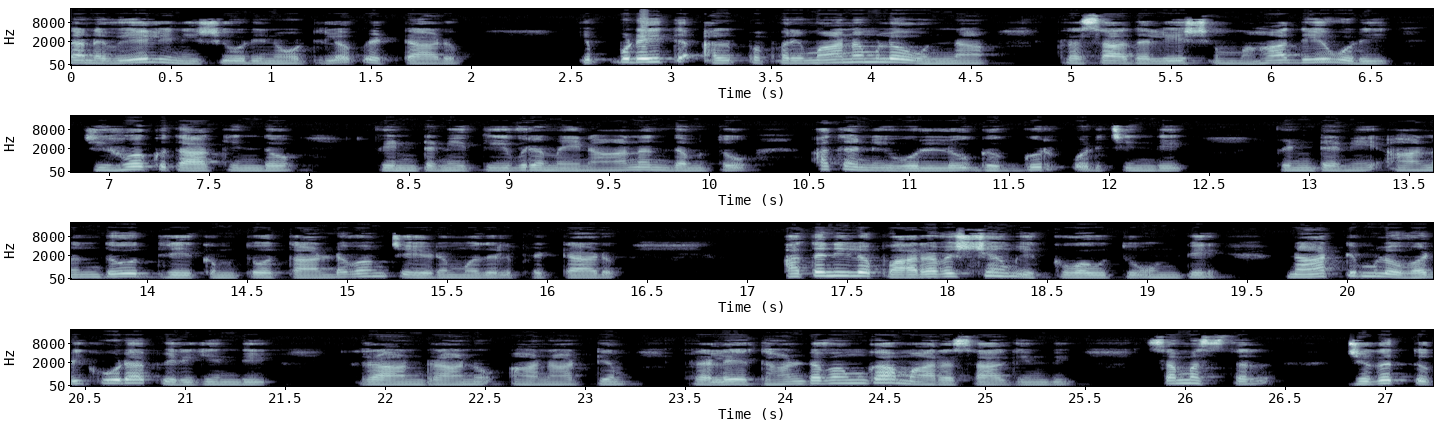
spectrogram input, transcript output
తన వేలిని శివుడి నోటిలో పెట్టాడు. ఎప్పుడైతే అల్ప పరిమాణంలో ఉన్న ప్రసాద లేశం మహాదేవుడి జిహ్వకు తాకిందో వెంటనే తీవ్రమైన ఆనందంతో అతని ఒళ్ళు గగ్గురు పొడిచింది. వెంటనే ఆనందోద్రేకంతో తాండవం చేయడం మొదలుపెట్టాడు. అతనిలో పారవశ్యం ఎక్కువవుతూ ఉంటే నాట్యంలో వడి కూడా పెరిగింది. రాను రాను ఆ నాట్యం ప్రళయ తాండవంగా మారసాగింది. సమస్త జగత్తు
